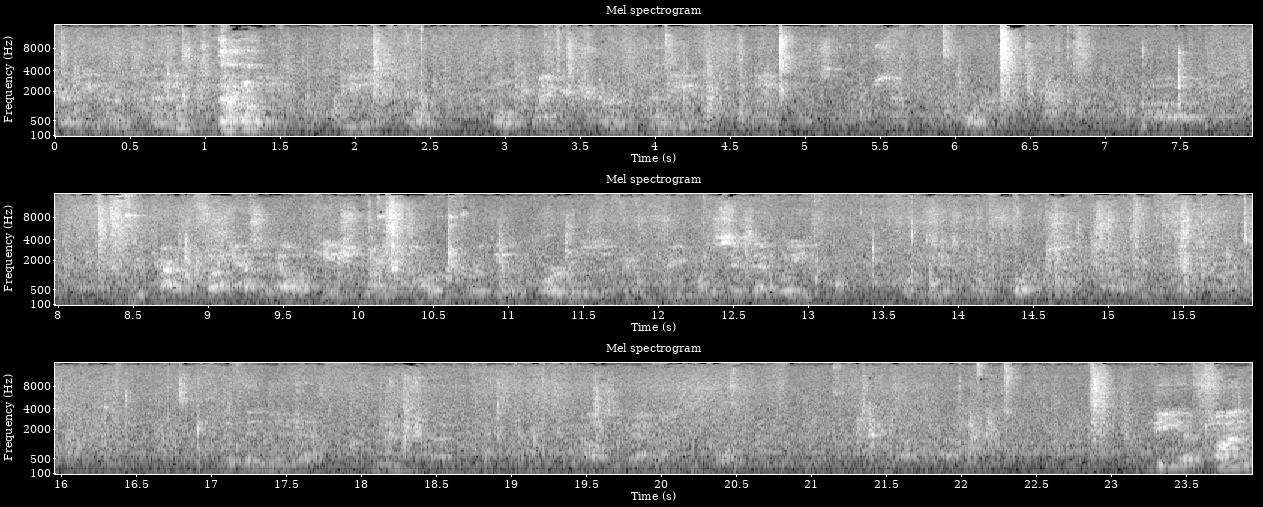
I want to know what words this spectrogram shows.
compared to eight hundred forty-eight million, being for full plan return to negative nine tenths of a percent in the quarter. Uh, Retirement fund asset now, or for the the quarter, was at fifty-three point six equity, forty-six point four percent within the uh, new uh, policy guidelines of the uh, fund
